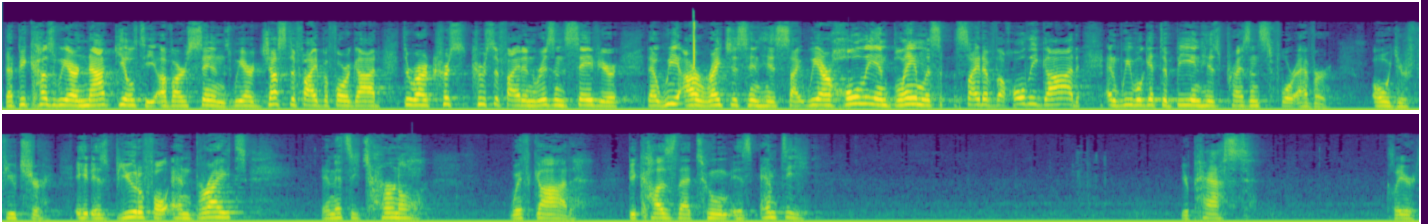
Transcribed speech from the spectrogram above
that because we are not guilty of our sins, we are justified before God through our crucified and risen Savior, that we are righteous in His sight. We are holy and blameless in the sight of the holy God, and we will get to be in His presence forever. Oh, your future. It is beautiful and bright, and it's eternal with God because that tomb is empty. Your past cleared.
